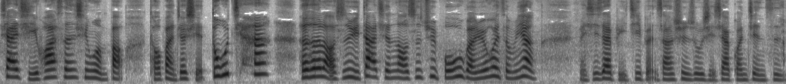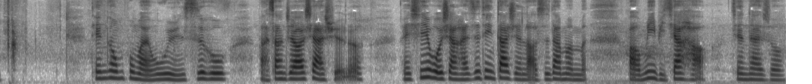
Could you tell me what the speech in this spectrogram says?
下一期《花生新闻报》头版就写独家，和和老师与大钱老师去博物馆约会怎么样？美希在笔记本上迅速写下关键字。天空布满乌云，似乎马上就要下雪了。美希，我想还是听大贤老师他们们保密比较好。健太说：“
